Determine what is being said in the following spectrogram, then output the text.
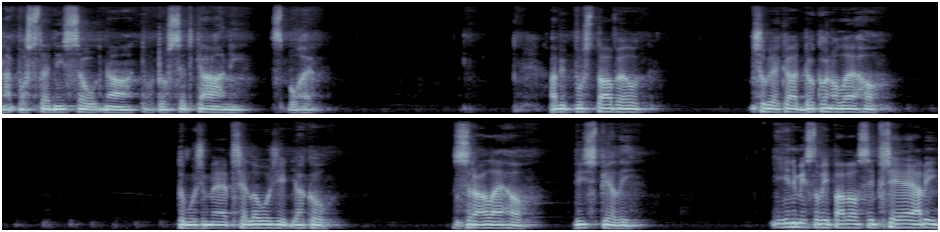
na poslední soud, na toto setkání s Bohem. Aby postavil člověka dokonalého. To můžeme přeložit jako zralého, vyspělý. Jinými slovy, Pavel si přeje, aby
